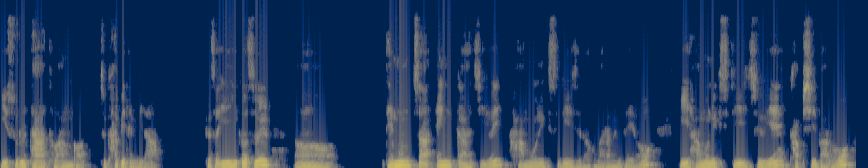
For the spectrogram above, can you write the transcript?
이 수를 다 더한 것, 즉 합이 됩니다. 그래서 이것을 어, 대문자 n까지의 하모닉 시리즈라고 말하면 돼요. 이 하모닉 시리즈의 값이 바로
